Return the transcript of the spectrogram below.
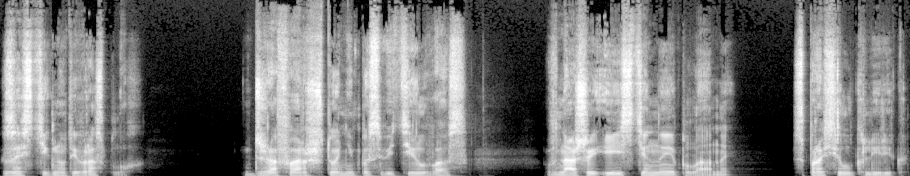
застигнутый врасплох. «Джафар что, не посвятил вас в наши истинные планы?» — спросил клирик.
